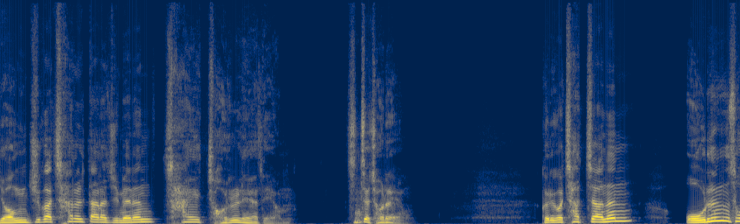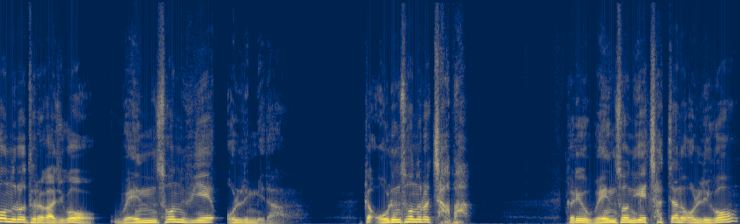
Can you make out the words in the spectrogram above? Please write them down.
영주가 차를 따라주면은 차에 절을 해야 돼요. 진짜 절해요. 그리고 차자는 오른손으로 들어가지고 왼손 위에 올립니다. 그러니까 오른손으로 잡아. 그리고 왼손 위에 찻잔을 올리고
